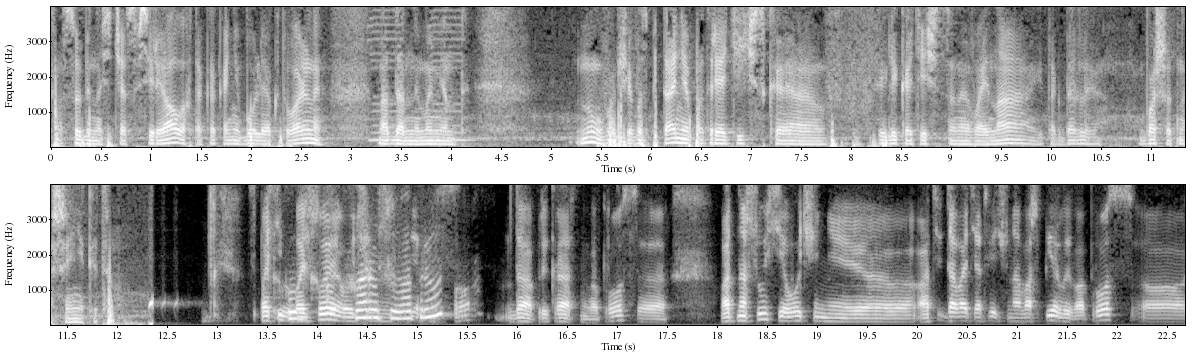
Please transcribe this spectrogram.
особенно сейчас в сериалах, так как они более актуальны на данный момент. Ну, вообще воспитание патриотическое, Великая Отечественная война и так далее. Ваше отношение к этому? Спасибо большое. Хороший вопрос. вопрос. Да, прекрасный вопрос. Отношусь я очень... Э, давайте отвечу на ваш первый вопрос э,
